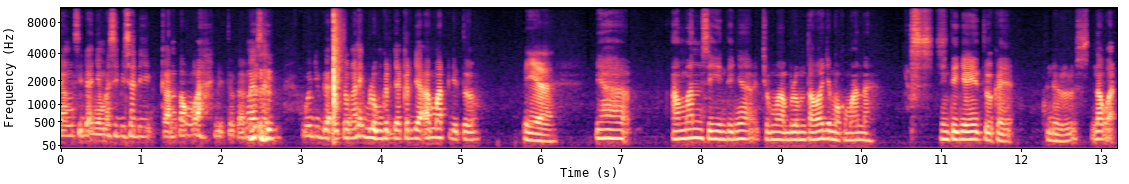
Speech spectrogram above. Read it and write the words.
yang setidaknya masih bisa di kantong lah gitu. Karena gue juga hitungannya belum kerja kerja amat gitu. Iya. Ya aman sih intinya. Cuma belum tahu aja mau ke mana. Intinya itu kayak udah lulus now what?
